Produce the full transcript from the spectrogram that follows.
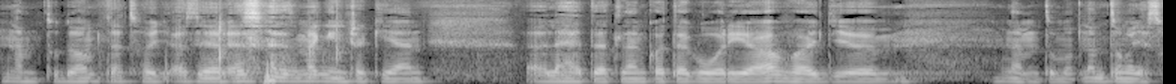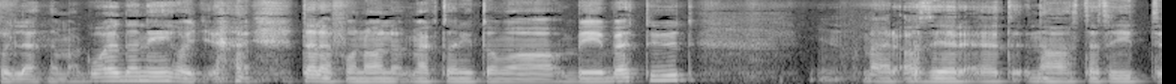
nem tudom, tehát hogy azért ez, ez megint csak ilyen lehetetlen kategória, vagy nem tudom, nem tudom, hogy ezt hogy lehetne megoldani, hogy telefonon megtanítom a B betűt, mert azért, na, tehát itt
